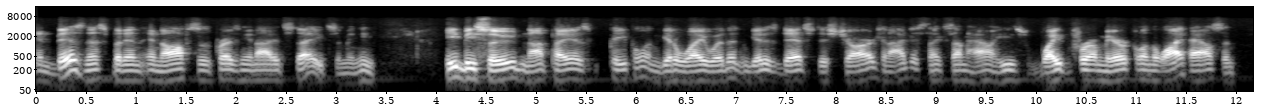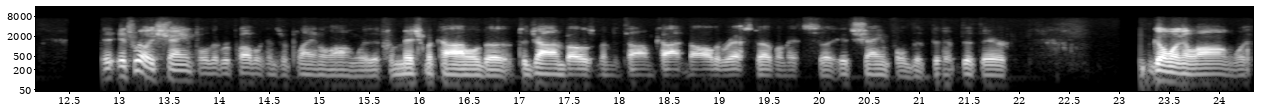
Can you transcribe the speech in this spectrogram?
in business, but in in the office of the president of the United States. I mean he he'd be sued and not pay his people and get away with it and get his debts discharged. And I just think somehow he's waiting for a miracle in the White House. And it's really shameful that Republicans are playing along with it, from Mitch McConnell to, to John Boozman to Tom Cotton to all the rest of them. It's uh, it's shameful that, that, that they're going along with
